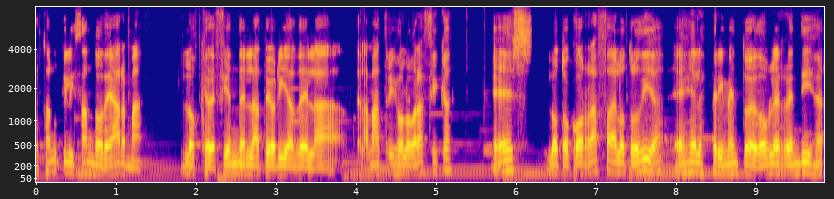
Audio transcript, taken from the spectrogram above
están utilizando de arma los que defienden la teoría de la, de la matriz holográfica, es, lo tocó Rafa el otro día, es el experimento de doble rendija.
